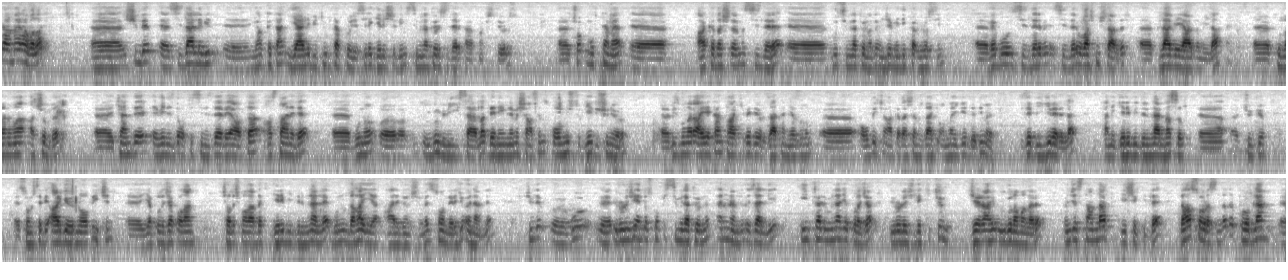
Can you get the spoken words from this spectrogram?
tekrar merhabalar. Ee, şimdi e, sizlerle bir e, hakikaten yerli bir TÜBİTAK projesiyle geliştirdiğimiz simülatörü sizlere tanıtmak istiyoruz. Ee, çok muhtemel e, arkadaşlarımız sizlere e, bu simülatörün adı önce Medica Eurosim e, ve bu sizlere sizlere ulaşmışlardır. E, klavye yardımıyla e, kullanıma açıldı. E, kendi evinizde, ofisinizde veyahut da hastanede e, bunu e, uygun bir bilgisayarla deneyimleme şansınız olmuştur diye düşünüyorum. Ee, Biz bunları ayrıca takip ediyoruz. Zaten yazılım e, olduğu için arkadaşlarımız belki onunla ilgili de değil mi? Bize bilgi verirler. Hani geri bildirimler nasıl? E, çünkü e, sonuçta bir ARGE ürünü olduğu için e, yapılacak olan çalışmalardaki geri bildirimlerle bunun daha iyi hale dönüştürülmesi son derece önemli. Şimdi bu e, üroloji endoskopi simülatörünün en önemli özelliği intralüminal yapılacak ürolojideki tüm cerrahi uygulamaları önce standart bir şekilde daha sonrasında da problem e,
